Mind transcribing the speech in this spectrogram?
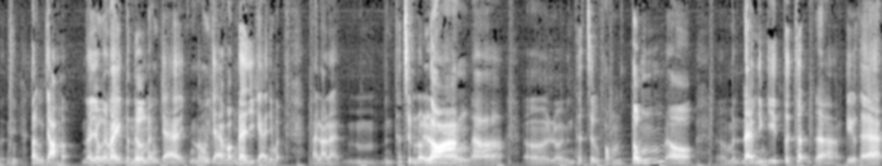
tự cho. Nói chung cái này bình thường nó cũng chả, nó cũng chả vấn đề gì cả, nhưng mà đại loại là mình thích sự nổi loạn đó. Ờ, rồi mình thích sự phóng túng rồi ờ, mình làm những gì tôi thích đó kiểu thế.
